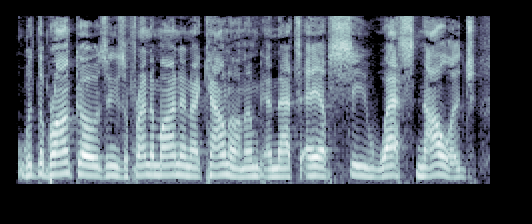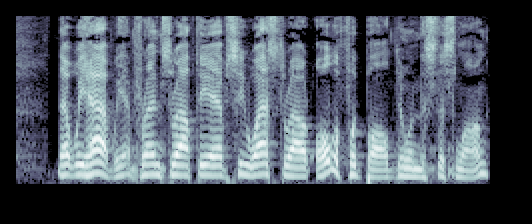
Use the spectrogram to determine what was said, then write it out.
with the Broncos, and he's a friend of mine, and I count on him. And that's AFC West knowledge that we have. We have friends throughout the AFC West, throughout all of football, doing this this long.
